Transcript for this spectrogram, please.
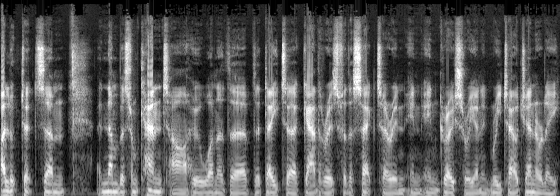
I looked at um, numbers from Kantar, who are one of the, the data gatherers for the sector in, in, in grocery and in retail generally.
